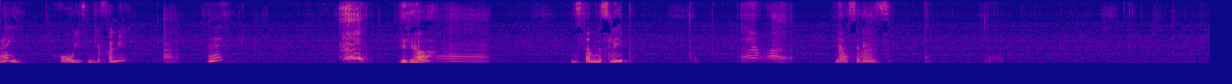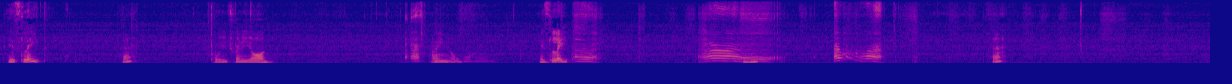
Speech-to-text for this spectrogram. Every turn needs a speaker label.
Speaker 1: Hi. Oh, you think you're funny? Huh? Yeah? It's time to sleep. Yes, it is. It's late. Huh? Oh, you trying to yawn? I know. It's late. Hmm? Huh?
